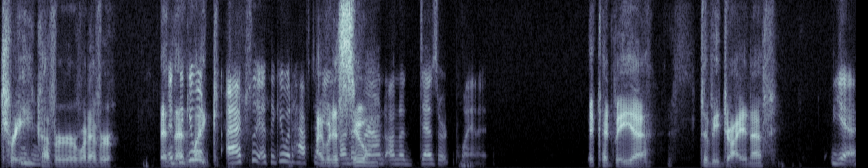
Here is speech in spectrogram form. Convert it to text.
tree Mhm. cover or whatever and I then think it would actually. I think it would have to be I would assume- underground on a desert planet. it could be yeah to be dry enough Yeah,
